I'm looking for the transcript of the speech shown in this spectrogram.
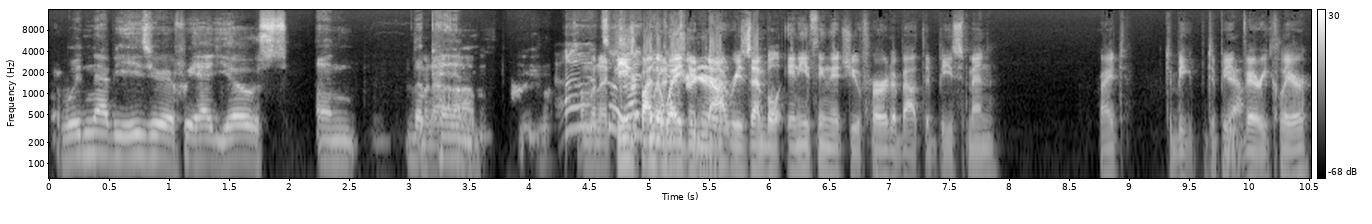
Wouldn't that be easier if we had Yost and the I'm gonna, pin? um, Uh, I'm gonna- it's These, right. by the way, do not resemble anything that you've heard about the Beastmen, right? To be to be Yeah. very clear,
